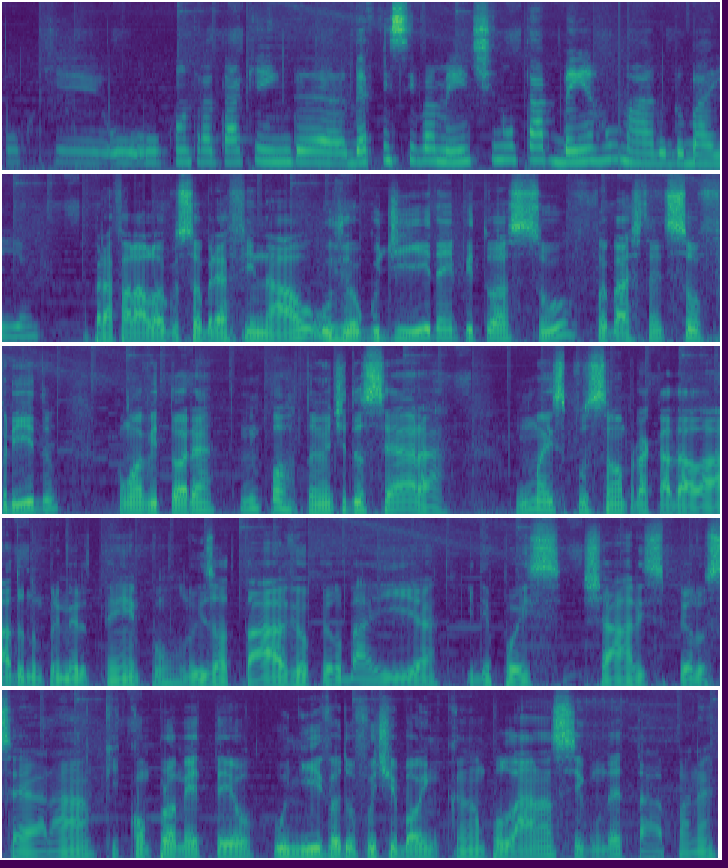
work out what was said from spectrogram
porque o, o contra-ataque ainda defensivamente não tá bem arrumado do Bahia. Para falar logo sobre a final, o jogo de ida em Pituaçu foi bastante sofrido, com uma vitória importante do Ceará. Uma expulsão para cada lado no primeiro tempo, Luiz Otávio pelo Bahia e depois Charles pelo Ceará, que comprometeu o nível do futebol em campo lá na segunda etapa, né?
